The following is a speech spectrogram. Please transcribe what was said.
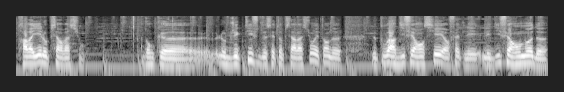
travailler l'observation. Donc l'objectif de cette observation étant de, pouvoir différencier en fait les, différents modes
